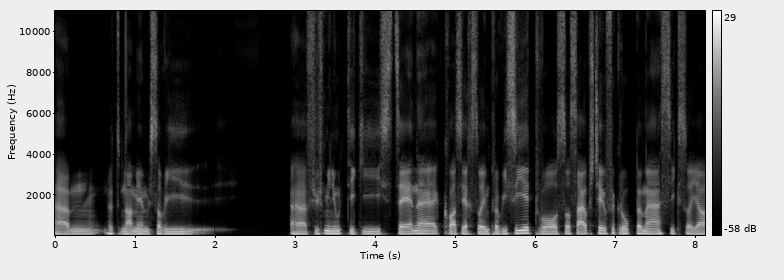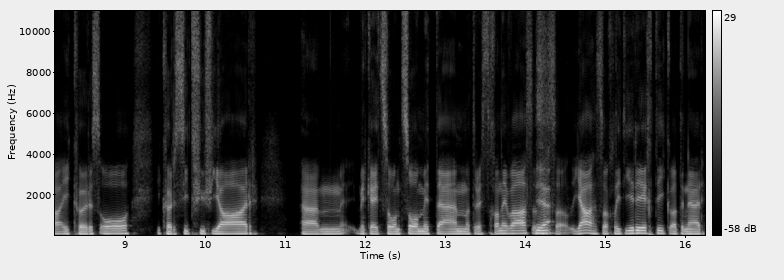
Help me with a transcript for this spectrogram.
ähm, heute Namen haben wir so wie äh, fünfminütige Szenen quasi so improvisiert, wo so Selbsthilfegruppenmäßig so ja, ich höre es auch, ich höre es seit fünf Jahren, ähm, mir geht so und so mit dem oder ich auch nicht was. Also Ja. so, ja, so ein bisschen die Richtung. Oder dann,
